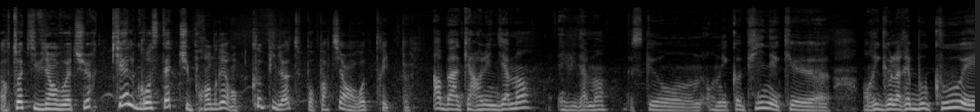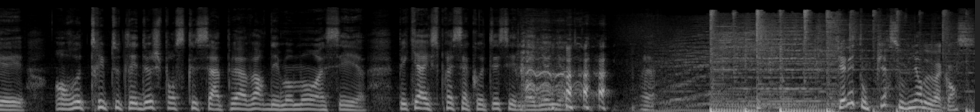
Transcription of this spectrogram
Alors toi qui viens en voiture, quelle grosse tête tu prendrais en copilote pour partir en road trip? Ah ben Caroline Diamant, évidemment, parce qu'on on est copines et que euh, on rigolerait beaucoup et en road trip toutes les deux, je pense que ça peut avoir des moments assez. euh, Pékin Express à côté, c'est de la gnognotte. Quel est ton pire souvenir de vacances?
